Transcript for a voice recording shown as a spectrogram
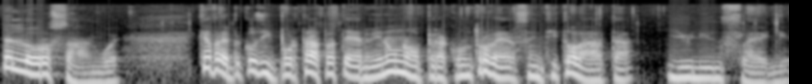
del loro sangue che avrebbe così portato a termine un'opera controversa intitolata Union Flag.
